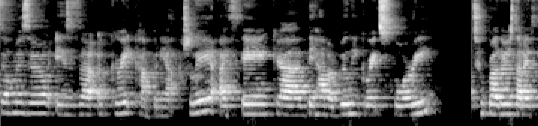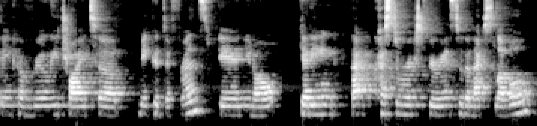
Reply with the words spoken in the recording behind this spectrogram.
Sur Mesure is a great company, actually. I think uh, they have a really great story. Two brothers that I think have really tried to make a difference in, you know, getting that customer experience to the next level.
